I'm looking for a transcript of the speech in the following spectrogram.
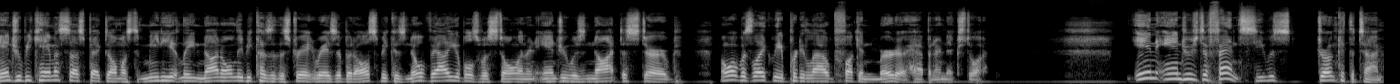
Andrew became a suspect almost immediately, not only because of the straight razor, but also because no valuables were stolen and Andrew was not disturbed by what was likely a pretty loud fucking murder happening next door. In Andrew's defense, he was drunk at the time.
